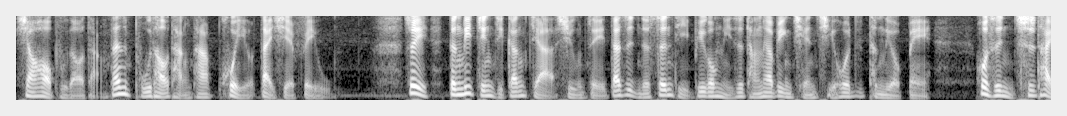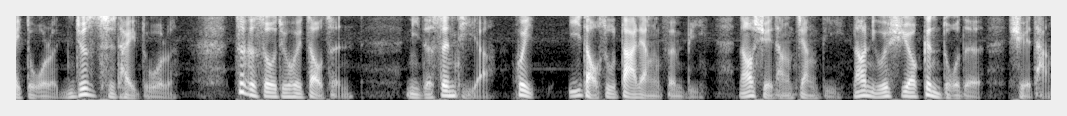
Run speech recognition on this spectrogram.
消耗葡萄糖，但是葡萄糖它会有代谢废物，所以等你经济刚加胸这，但是你的身体，譬如说你是糖尿病前期，或者是糖尿病，或者你吃太多了，你就是吃太多了。这个时候就会造成你的身体啊，会胰岛素大量的分泌，然后血糖降低，然后你会需要更多的血糖。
